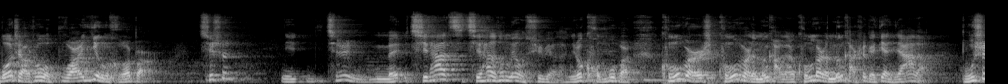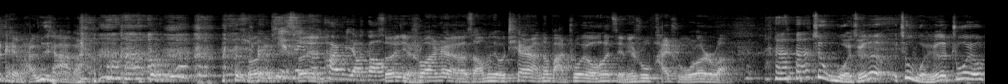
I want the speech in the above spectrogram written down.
我只要说我不玩硬核本儿，其实你其实没其他其他的都没有区别的。你说恐怖本儿，恐怖本儿恐怖本儿的门槛在哪儿？恐怖本儿的门槛是给店家的，不是给玩家的。所以 PC 所以门槛比较高。所以你说完这个，咱们就天然的把桌游和解谜书排除了，是吧？就我觉得，就我觉得桌游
